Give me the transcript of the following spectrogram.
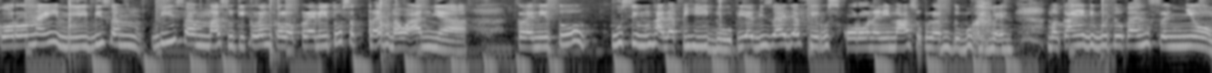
corona ini bisa bisa memasuki kalian kalau kalian itu stres bawaannya kalian itu pusing menghadapi hidup. Ya bisa aja virus corona ini masuk dalam tubuh kalian. Makanya dibutuhkan senyum.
